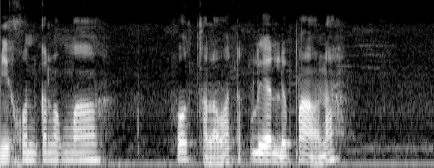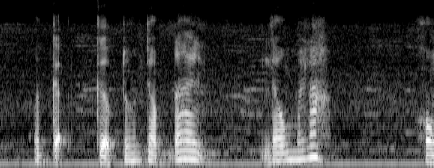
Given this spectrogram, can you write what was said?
มีคนกำลังมา พวกสารวัตรนักเรียนหรือเปล่านะเกเกือบโดนจับได้แล้วไหมล่ะ คง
